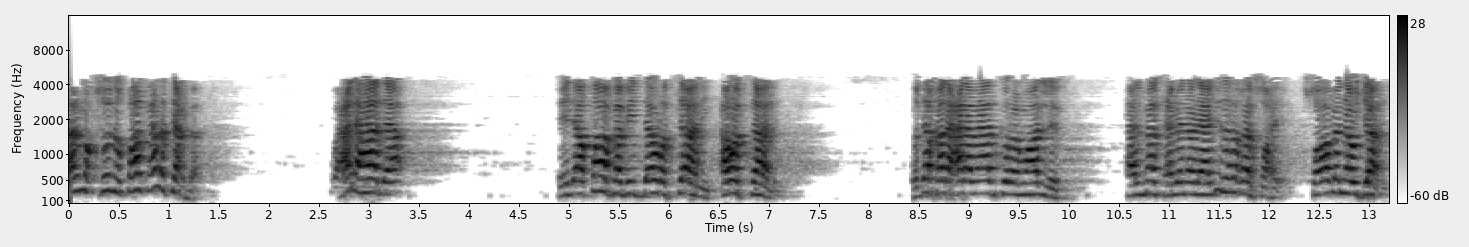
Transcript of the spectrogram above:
المقصود الطاف على الكعبة وعلى هذا إذا طاف في الدور الثاني أو الثالث ودخل على ما يذكر المؤلف المسح بأنه لا يجوز هذا غير صحيح. الصواب أنه جائز.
